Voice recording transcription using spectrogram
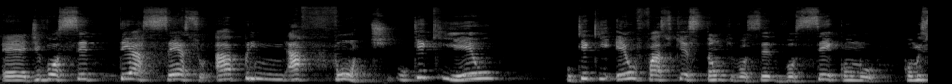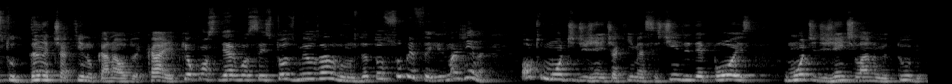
é, de você ter acesso à, prim, à fonte. O que que eu o que que eu faço questão que você você como como estudante aqui no canal do ECAI, porque eu considero vocês todos meus alunos. Eu estou super feliz. Imagina, olha que monte de gente aqui me assistindo e depois um monte de gente lá no YouTube.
